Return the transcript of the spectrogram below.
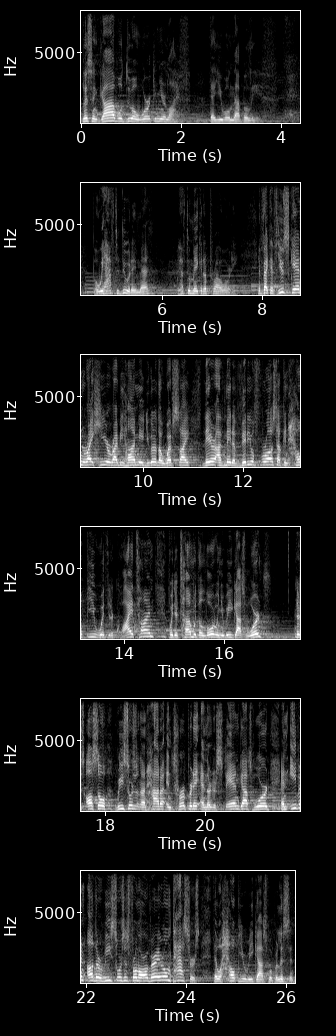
listen, God will do a work in your life that you will not believe. But we have to do it, amen? We have to make it a priority. In fact, if you scan right here, right behind me, you go to the website, there I've made a video for us that can help you with your quiet time, with your time with the Lord when you read God's Word. There's also resources on how to interpret it and understand God's Word, and even other resources from our very own pastors that will help you read God's Word. But listen,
